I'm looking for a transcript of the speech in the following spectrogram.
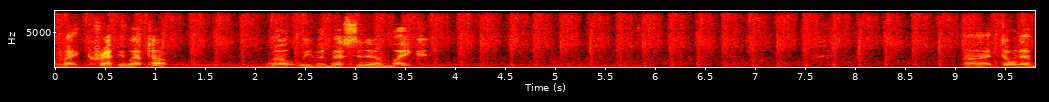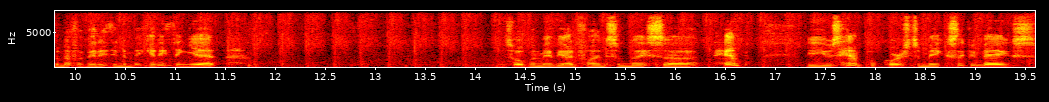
on my crappy laptop. Well, we've invested in a mic. I don't have enough of anything to make anything yet was hoping maybe I'd find some nice uh, hemp. You use hemp, of course, to make sleeping bags.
